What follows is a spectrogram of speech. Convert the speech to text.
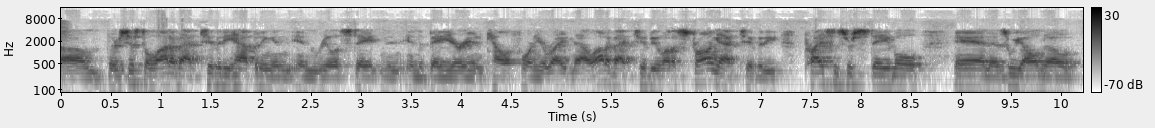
Um, there's just a lot of activity happening in, in real estate in, in the Bay Area and California right now. A lot of activity, a lot of strong activity. Prices are stable. And as we all know,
